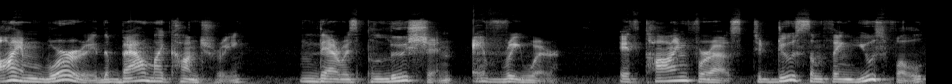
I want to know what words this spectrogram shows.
I am worried about my country. There is pollution everywhere. It's time for us to do something useful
